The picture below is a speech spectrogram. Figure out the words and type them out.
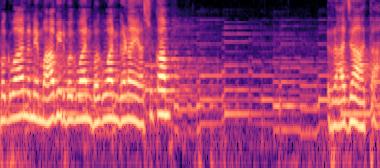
ભગવાન અને મહાવીર ભગવાન ભગવાન ગણાયા. શું કામ? રાજા હતા.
